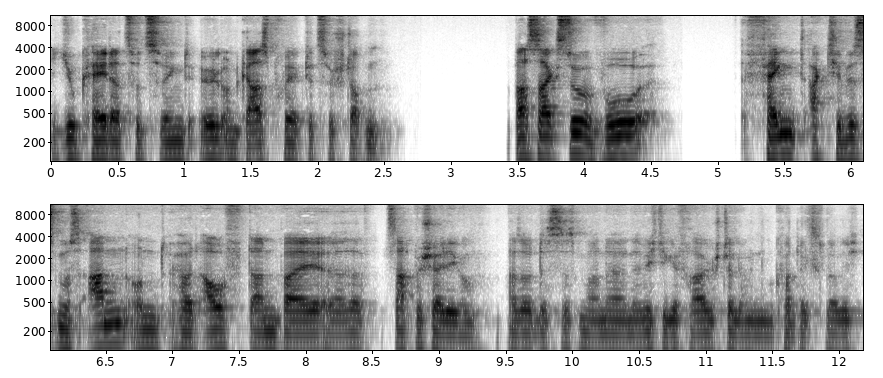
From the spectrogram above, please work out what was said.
UK dazu zwingt, Öl- und Gasprojekte zu stoppen. Was sagst du, wo fängt Aktivismus an und hört auf dann bei äh, Sachbeschädigung? Also das ist mal eine, eine wichtige Fragestellung in dem Kontext, glaube ich.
